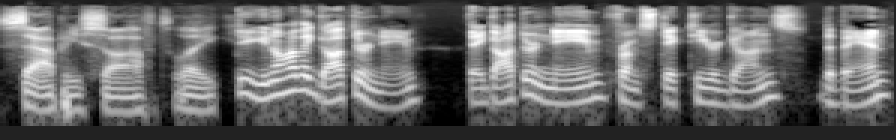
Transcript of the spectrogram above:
Sappy, soft, like. Dude, you know how they got their name? They got their name from Stick to Your Guns, the band.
